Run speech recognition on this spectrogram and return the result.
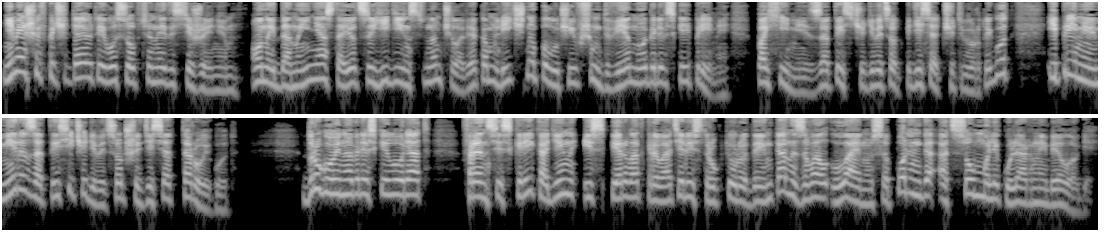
Не меньше впечатляют его собственные достижения. Он и до ныне остается единственным человеком, лично получившим две Нобелевские премии по химии за 1954 год и премию мира за 1962 год. Другой Нобелевский лауреат, Фрэнсис Крик, один из первооткрывателей структуры ДНК, называл Лайнуса Полинга отцом молекулярной биологии.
